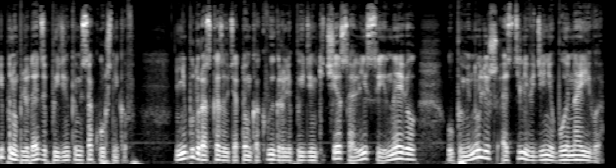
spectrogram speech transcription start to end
и понаблюдать за поединками сокурсников. Не буду рассказывать о том, как выиграли поединки Чес, Алисы и Невил, упомяну лишь о стиле ведения боя Наива.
